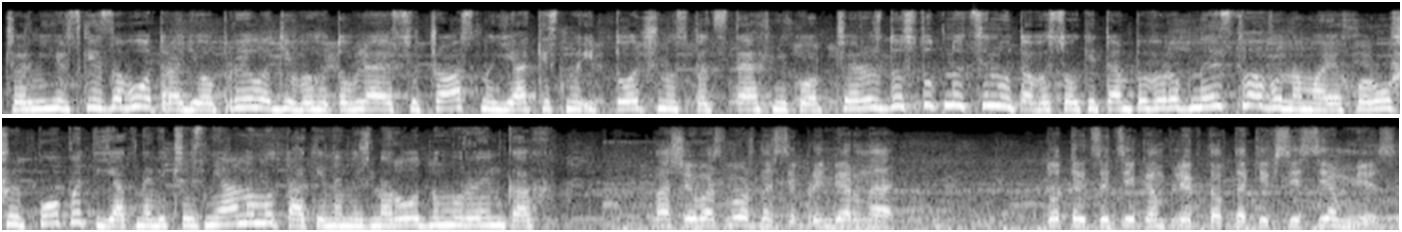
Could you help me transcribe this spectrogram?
Чернігівський завод радіоприладів виготовляє сучасну, якісну і точну спецтехніку. Через доступну ціну та високі темпи виробництва вона має хороший попит як на вітчизняному, так і на міжнародному ринках. Наши возможности примерно до 30 комплектов таких систем в месяц.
